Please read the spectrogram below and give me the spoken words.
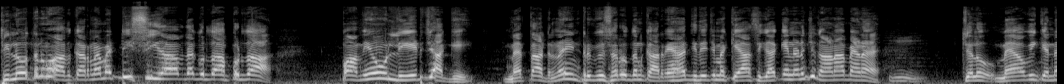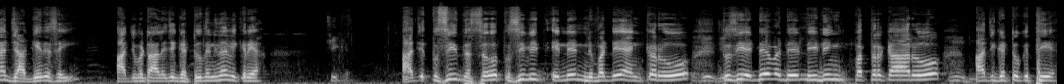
ਦਿਲੋਂ ਧੰਨਵਾਦ ਕਰਨਾ ਮੈਂ ਡੀਸੀ ਸਾਹਿਬ ਦਾ ਗੁਰਦਾਸਪੁਰ ਦਾ। ਭਾਵੇਂ ਉਹ ਲੇਟ ਜਾਗੇ। ਮੈਂ ਤੁਹਾਡੇ ਨਾਲ ਇੰਟਰਵਿਊ ਸਰ ਉਦੋਂ ਕਰ ਰਿਹਾ ਹਾਂ ਜਿਹਦੇ 'ਚ ਮੈਂ ਕਿਹਾ ਸੀਗਾ ਕਿ ਇਹਨਾਂ ਨੂੰ ਜਗਾਉਣਾ ਪੈਣਾ ਹੈ। ਹੂੰ। ਚਲੋ ਮੈਂ ਉਹ ਵੀ ਕਹਿੰਦਾ ਜਾਗੇ ਤੇ ਸਹੀ। ਅੱਜ ਬਟਾਲੇ 'ਚ ਗੱਟੂ ਤੇ ਨਹੀਂ ਨਾ ਵਿਕ ਰਿਹਾ। ਠੀਕ ਹੈ। ਅੱਜ ਤੁਸੀਂ ਦੱਸੋ ਤੁਸੀਂ ਵੀ ਇੰਨੇ ਵੱਡੇ ਐਂਕਰ ਹੋ ਤੁਸੀਂ ਐਡੇ ਵੱਡੇ ਲੀਡਿੰਗ ਪੱਤਰਕਾਰ ਹੋ। ਅੱਜ ਗੱਟੂ ਕਿੱਥੇ ਹੈ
